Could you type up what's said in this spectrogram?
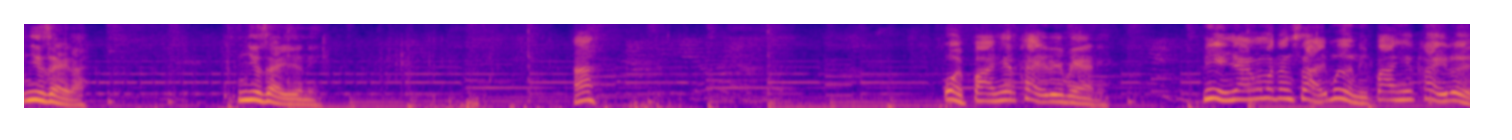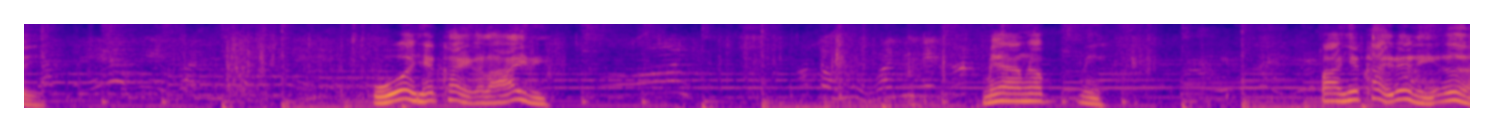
นอยู่ใส่ละนอยู่ใส่ยู่นี่ฮะโอ้ยปลาเฮ็ดไข่เลยแม่นี่นี่ยางมาทางสายมือนี่ปลาเฮ็ดไข่เลยโอ้ยเฮ็ดไข่ก็ร้ายนี่แม่นครับนี่ปลาเฮ็ดไข่ได้นี่เออ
